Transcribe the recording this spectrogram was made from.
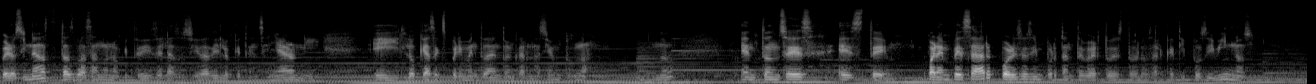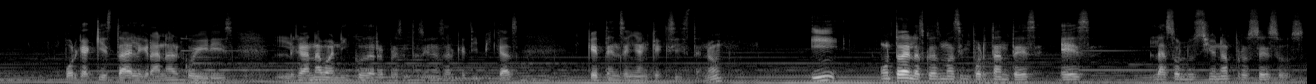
Pero si nada te estás basando en lo que te dice la sociedad y lo que te enseñaron y, y lo que has experimentado en tu encarnación, pues no, ¿no? Entonces, este, para empezar, por eso es importante ver todo esto de los arquetipos divinos. Porque aquí está el gran arco iris, el gran abanico de representaciones arquetípicas que te enseñan que existen, ¿no? Y otra de las cosas más importantes es la solución a procesos.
